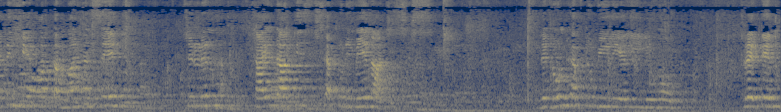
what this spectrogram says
appreciate what Tanmay has said. Children, child artists have to remain artists. They don't have to be really, you know, threatened,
